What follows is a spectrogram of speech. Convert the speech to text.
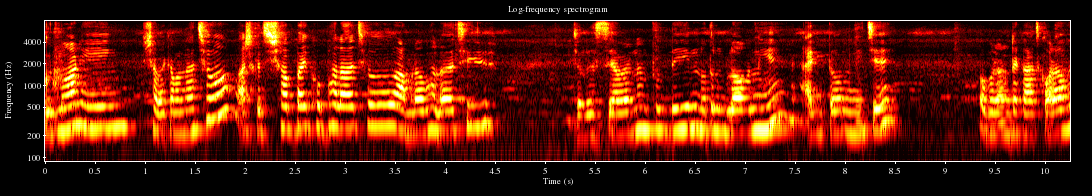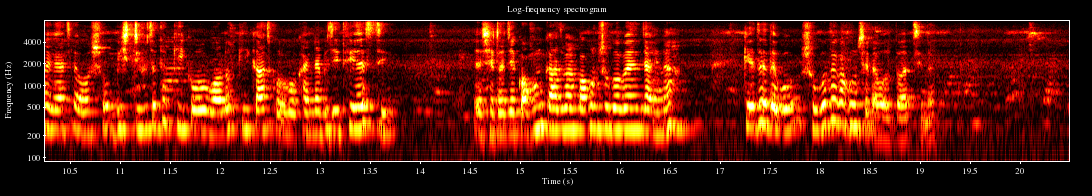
Good morning সবাই কেমন আছো? আশা করছি সবাই খুব ভালো আছো, আমরাও ভালো আছি। চলে এসেছি আবার নতুন দিন, নতুন ব্লগ নিয়ে, একদম নিচে। ওপরে অনেকটা কাজ করা হয়ে গেছে, অবশ্য বৃষ্টি হচ্ছে তো কী করব বলো, কী কাজ করব? ওখানটা ভিজে থুয়ে এসেছি। সেটা যে কখন কাজ বার কখন শুকোবে জানি না। কেটে দেবো, শুকোবে কখন সেটা বলতে পারছি না।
